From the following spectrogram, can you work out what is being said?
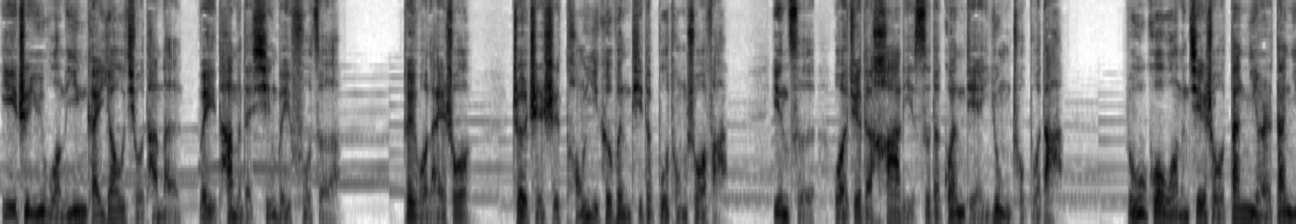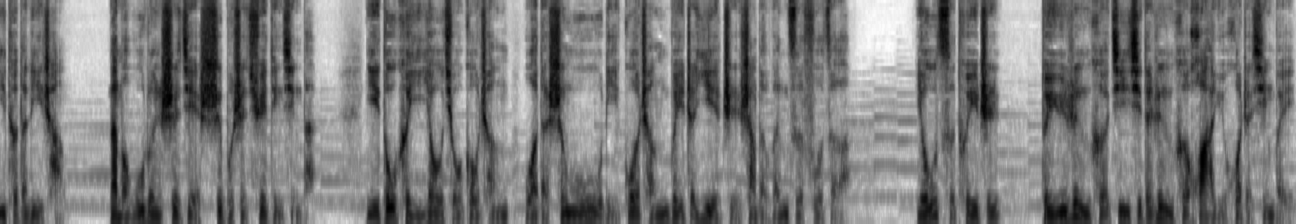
以至于我们应该要求他们为他们的行为负责。对我来说，这只是同一个问题的不同说法，因此我觉得哈里斯的观点用处不大。如果我们接受丹尼尔·丹尼特的立场，那么无论世界是不是确定性的，你都可以要求构成我的生物物理过程为这页纸上的文字负责。由此推之，对于任何机器的任何话语或者行为，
